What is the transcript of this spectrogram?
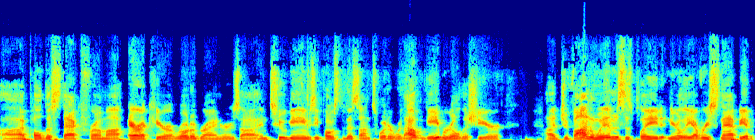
uh, I pulled this stack from uh, Eric here at Roto Grinders. Uh, in two games, he posted this on Twitter. Without Gabriel this year, uh, Javon Wims has played nearly every snap. He had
